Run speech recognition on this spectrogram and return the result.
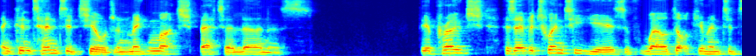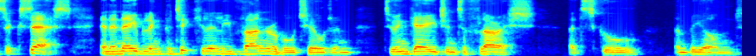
And contented children make much better learners. The approach has over 20 years of well documented success in enabling particularly vulnerable children to engage and to flourish at school and beyond.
